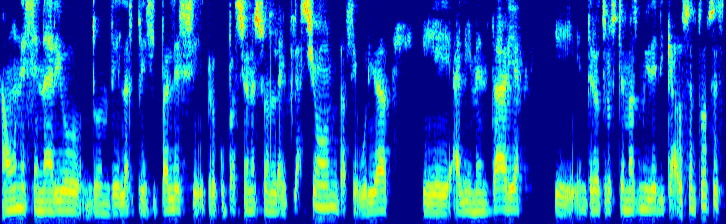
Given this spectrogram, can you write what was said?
a un escenario donde las principales preocupaciones son la inflación, la seguridad alimentaria, entre otros temas muy delicados. Entonces,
